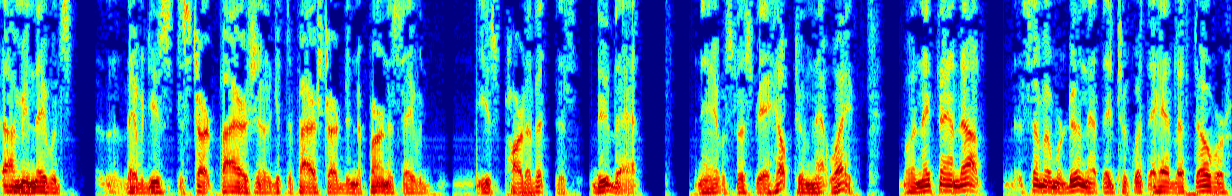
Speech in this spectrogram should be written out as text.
I mean, they would they would use it to start fires. You know, to get the fire started in the furnace, they would use part of it to do that, and it was supposed to be a help to them that way. When they found out that some of them were doing that, they took what they had left over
